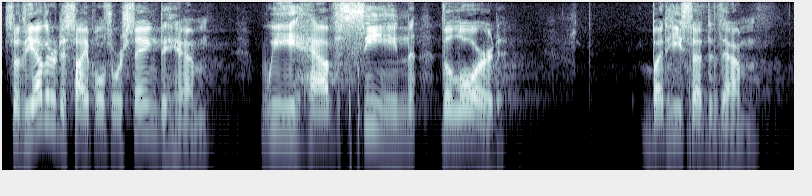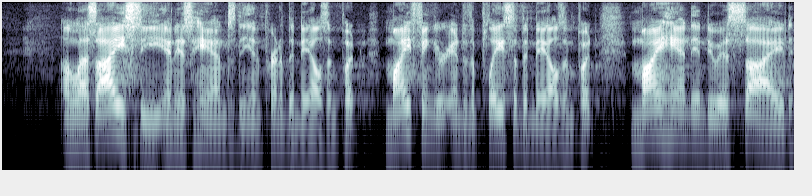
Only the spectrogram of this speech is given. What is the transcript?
So the other disciples were saying to him, We have seen the Lord. But he said to them, Unless I see in his hands the imprint of the nails, and put my finger into the place of the nails, and put my hand into his side,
